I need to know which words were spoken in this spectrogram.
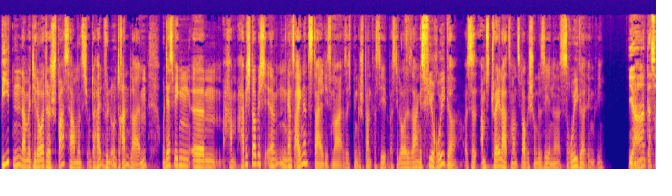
bieten, damit die Leute Spaß haben und sich unterhalten fühlen und dranbleiben. Und deswegen ähm, habe hab ich, glaube ich, ähm, einen ganz eigenen Style diesmal. Also ich bin gespannt, was die, was die Leute sagen. Ist viel ruhiger. Also, am Trailer hat man es, glaube ich, schon gesehen, ne? Ist ruhiger irgendwie. Ja, das,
